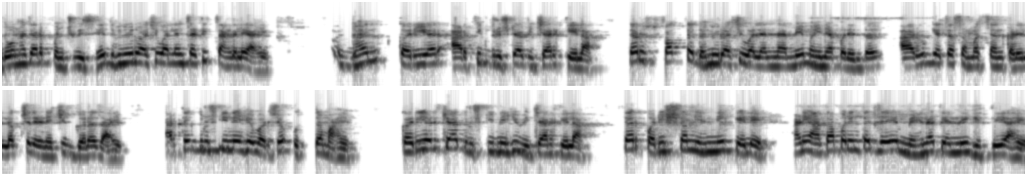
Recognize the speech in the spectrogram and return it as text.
दोन हजार पंचवीस हे धनुराशीवाल्यांसाठी चांगले आहे. धन करिअर आर्थिक दृष्ट्या विचार केला तर फक्त धनुराशीवाल्यांना मे महिन्यापर्यंत आरोग्याच्या समस्यांकडे लक्ष देण्याची गरज आहे. आर्थिक दृष्टीने हे वर्ष उत्तम आहे. करिअरच्या दृष्टीनेही विचार केला तर परिश्रम यांनी केले आणि आतापर्यंत जे मेहनत यांनी घेतली आहे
